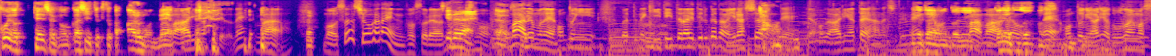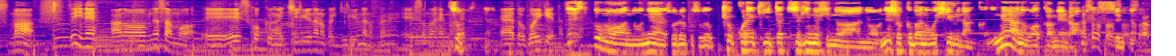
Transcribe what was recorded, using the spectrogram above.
声のテンションがおかしい時とかあるもんね。まあ、まあ、ありますけどね。まあ、もう、それはしょうがないの、それは、ね。ないまあ、でもね、本当に、こうやってね、聞いていただいている方がいらっしゃるんで、いや、ほありがたい話でね。ありがたい、本当に。まあまあ、ありがとうございます。ね、本当にありがとうございます。まあ、ぜひね、あのー、皆さんも、えー、エースコックが一流なのか二流なのかね、えー、その辺のえっと、ご意見だと。ぜひとも、あのね、それこそ、今日これ聞いた次の日の、あのね、職場のお昼なんかにね、あの、わかめラーメン。そうそうそうそう。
